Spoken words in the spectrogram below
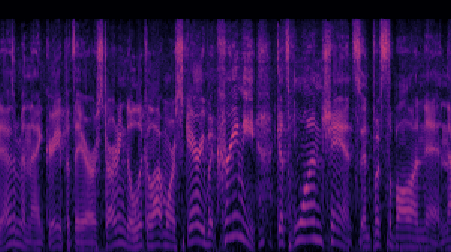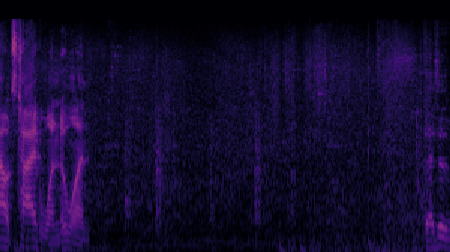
It hasn't been that great, but they are starting to look a lot more scary. But Creamy gets one chance and puts the ball on net, and now it's tied one to one. Guys, it,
